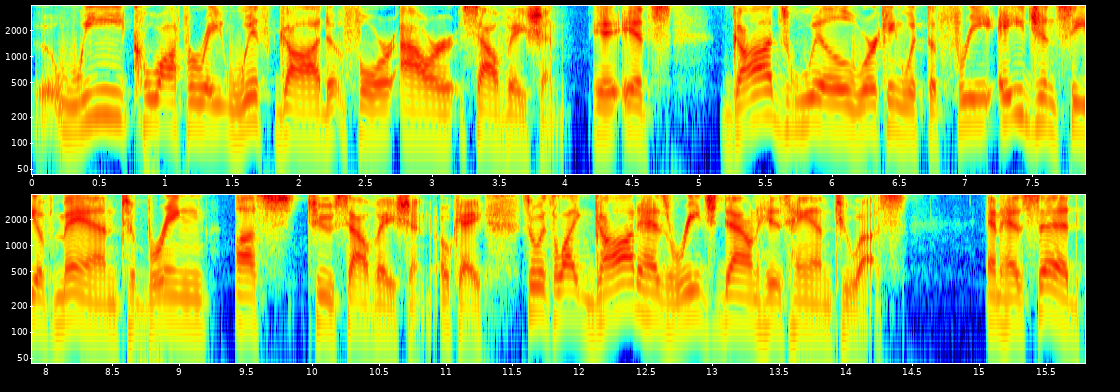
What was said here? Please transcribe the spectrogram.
we cooperate with God for our salvation. It's God's will working with the free agency of man to bring us to salvation. Okay. So it's like God has reached down his hand to us and has said,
